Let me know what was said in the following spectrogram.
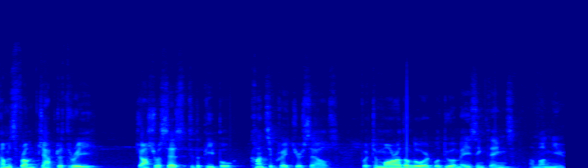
comes from chapter 3. Joshua says to the people, Consecrate yourselves, for tomorrow the Lord will do amazing things among you.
